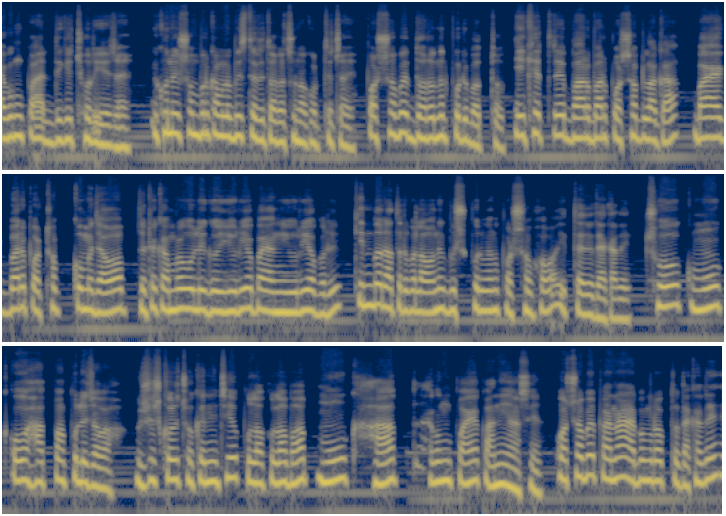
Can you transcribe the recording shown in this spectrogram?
এবং পায়ের দিকে ছড়িয়ে যায়। এখন এই সম্পর্কে আমরা বিস্তারিত আলোচনা করতে চাই। প্রস্রাবের ধরনের পরিবর্তন। এই ক্ষেত্রে বারবার প্রস্রাব লাগা বা একবারে প্রস্রাব কমে যাওয়া, যেটাকে আমরা বলি ইউরিয়া বা ইউরিয়া বলি, কিংবা রাতের বেলা অনেক বেশি পরিমাণে প্রস্রাব হওয়া ইত্যাদি দেখা দেয়। চোখ, মুখ ও হাত পা ফুলে যাওয়া, বিশেষ করে চোখের নিচে পোলা পোলা ভাব, মুখ, হাত এবং পায়ে পানি আসে। প্রস্রাবে পানা এবং রক্ত দেখা দেয়,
